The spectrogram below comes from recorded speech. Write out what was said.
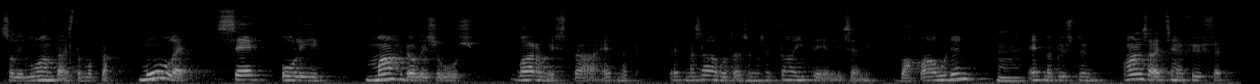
se oli luontaista, mutta mulle se oli mahdollisuus varmistaa, että mä, että mä saavutan semmoisen taiteellisen vapauden, mm. että mä pystyn ansaitsemaan fyffet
